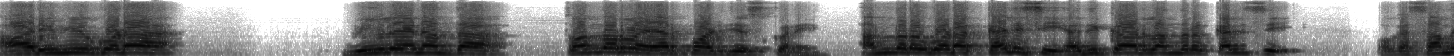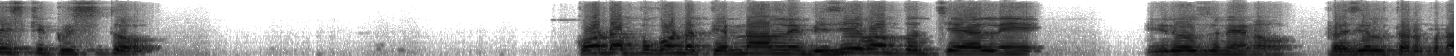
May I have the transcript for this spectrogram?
ఆ రివ్యూ కూడా వీలైనంత తొందరలో ఏర్పాటు చేసుకొని అందరూ కూడా కలిసి అధికారులందరూ కలిసి ఒక సమిష్టి కృషితో కోటప్పకొండ తిరణాలని విజయవంతం చేయాలని ఈరోజు నేను ప్రజల తరపున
